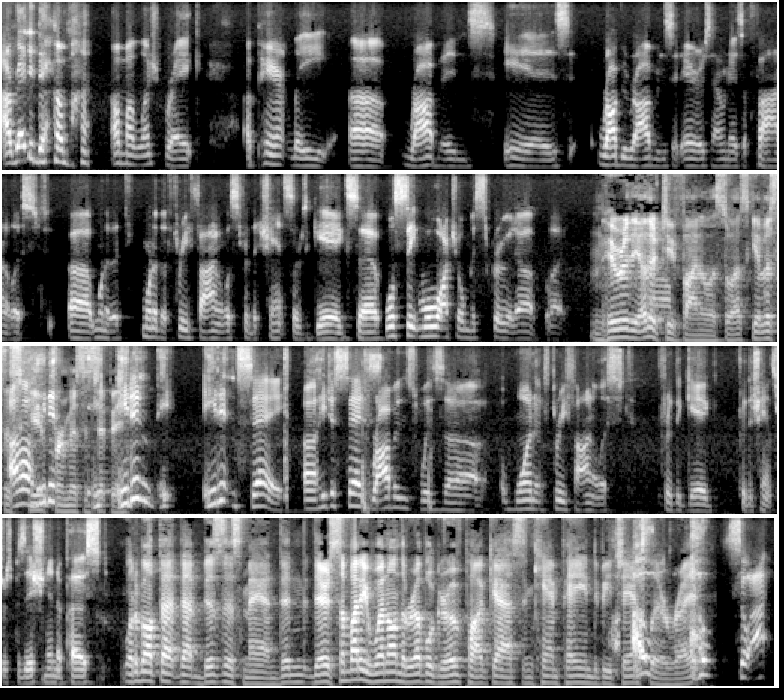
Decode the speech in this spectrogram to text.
I read it down my, on my lunch break. Apparently, uh, Robbins is Robbie Robbins at Arizona is a finalist, uh, one of the one of the three finalists for the Chancellor's gig. So we'll see. We'll watch Ole Miss screw it up, but Who are the other two finalists, Let's Give us the Uh, scoop didn't- Mississippi. He, he didn't. He, he didn't say. Uh, he just said Robbins was uh, one of three finalists for the gig for the chancellor's position in a post. What about that that businessman? Then there's somebody went on the Rebel Grove podcast and campaigned to be chancellor, right? Oh, so I.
